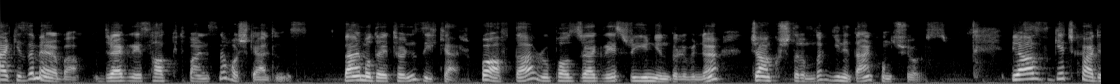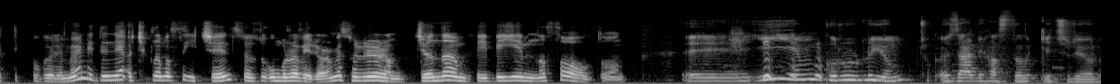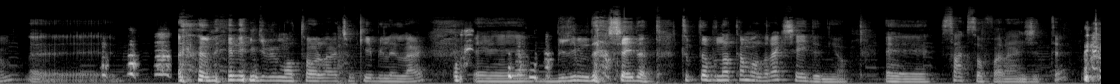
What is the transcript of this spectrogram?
Herkese merhaba. Drag Race Halk Kütüphanesi'ne hoş geldiniz. Ben moderatörünüz İlker. Bu hafta RuPaul's Drag Race Reunion bölümünü can kuşlarımla yeniden konuşuyoruz. Biraz geç kaydettik bu bölümü. Nedeni açıklaması için sözü Umur'a veriyorum ve soruyorum. Canım, bebeğim nasıl oldun? Ee, iyiyim, gururluyum. Çok özel bir hastalık geçiriyorum. Ee, benim gibi motorlar çok iyi bilirler. Ee, bilimde şeyde, tıpta buna tam olarak şey deniyor. Ee, saksofarenjiti.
